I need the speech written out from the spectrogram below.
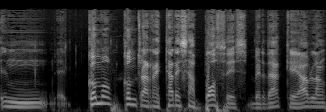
mm, ¿Cómo contrarrestar esas voces, verdad, que hablan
